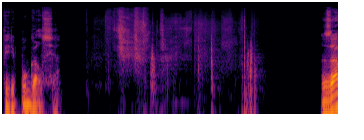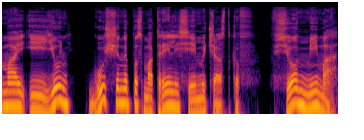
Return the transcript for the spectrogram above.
Перепугался. За май и июнь Гущины посмотрели семь участков. Все мимо.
